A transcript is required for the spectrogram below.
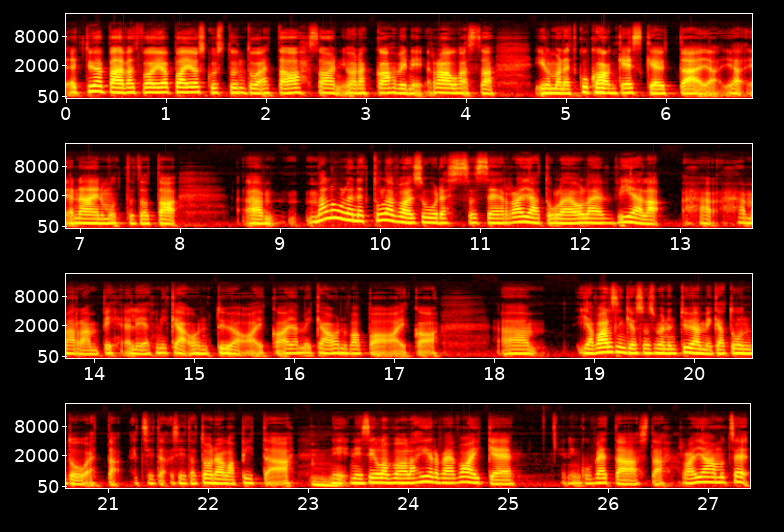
et työpäivät voi jopa joskus tuntua, että ah, saan juoda kahvini rauhassa ilman, että kukaan keskeyttää ja, ja, ja näin, mutta tota, äm, mä luulen, että tulevaisuudessa se raja tulee olemaan vielä hä- hämärämpi, eli että mikä on työaikaa ja mikä on vapaa-aikaa. Ähm, ja varsinkin, jos on sellainen työ, mikä tuntuu, että, että sitä, siitä todella pitää, mm. niin, niin silloin voi olla hirveän vaikea niin kuin vetää sitä rajaa, mutta se,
